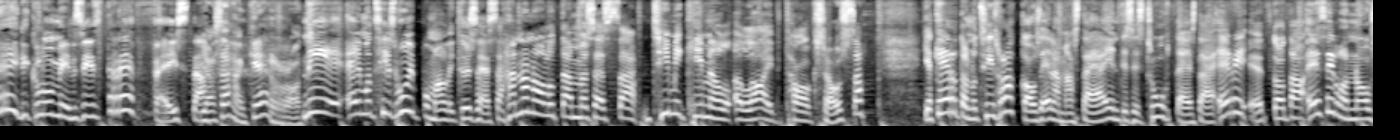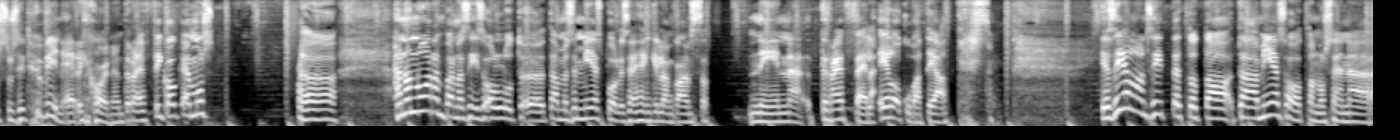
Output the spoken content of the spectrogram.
Heidi Klumin siis treffeistä. Ja sähän kerrot. Niin, ei, mutta siis huippumalli kyseessä. Hän on ollut tämmöisessä Jimmy Kimmel Live Talk Showssa ja kertonut siis rakkauselämästä ja entisistä suhteista. Ja eri, eh, tota, esillä on noussut sit hyvin erikoinen treffikokemus. Öö, hän on nuorempana siis ollut tämmöisen miespuolisen henkilön kanssa niin treffeillä elokuvateatterissa. Ja siellä on sitten tota, tämä mies on ottanut sen äh,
